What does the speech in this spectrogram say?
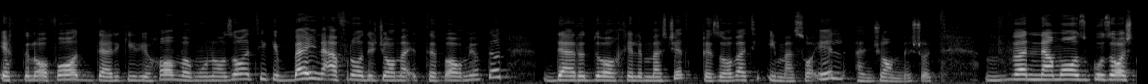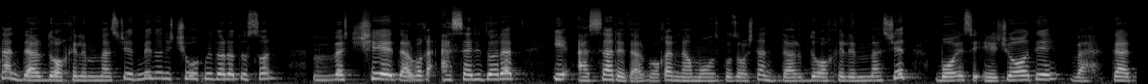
اختلافات درگیری ها و منازعاتی که بین افراد جامعه اتفاق می افتاد در داخل مسجد قضاوت این مسائل انجام می شد و نماز گذاشتن در داخل مسجد می‌دونید چه حکمی دارد دوستان؟ و چه در واقع اثری دارد؟ این اثر در واقع نماز گذاشتن در داخل مسجد باعث ایجاد وحدت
